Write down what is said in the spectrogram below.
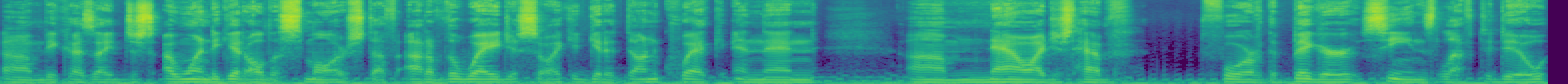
um, because I just I wanted to get all the smaller stuff out of the way just so I could get it done quick, and then um, now I just have four of the bigger scenes left to do,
